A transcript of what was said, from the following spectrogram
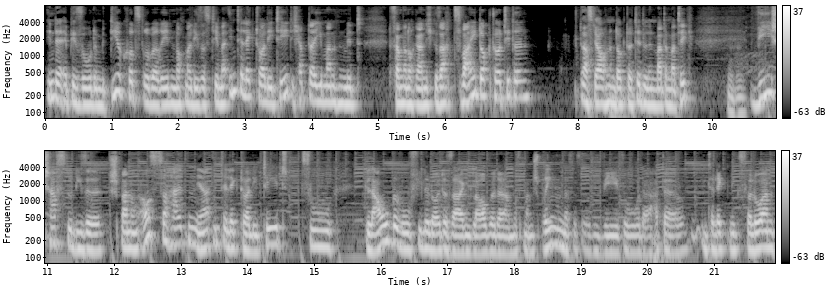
in der Episode mit dir kurz drüber reden, nochmal dieses Thema Intellektualität. Ich habe da jemanden mit, das haben wir noch gar nicht gesagt, zwei Doktortiteln. Du hast ja auch einen Doktortitel in Mathematik. Mhm. Wie schaffst du diese Spannung auszuhalten? Ja, Intellektualität zu Glaube, wo viele Leute sagen, Glaube, da muss man springen, das ist irgendwie so, da hat der Intellekt nichts verloren.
